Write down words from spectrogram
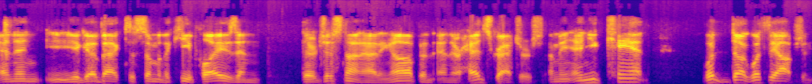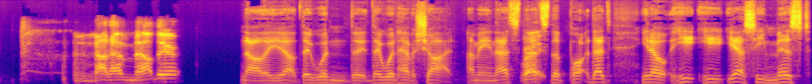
and then you go back to some of the key plays, and they're just not adding up, and, and they're head scratchers. I mean, and you can't. What Doug? What's the option? not have him out there? No, they, yeah, they wouldn't. They, they wouldn't have a shot. I mean, that's that's the part. That you know, he he yes, he missed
